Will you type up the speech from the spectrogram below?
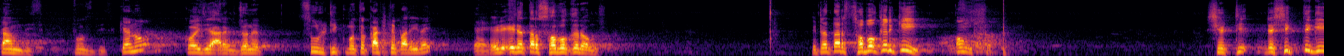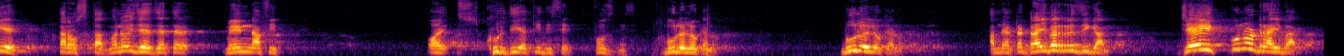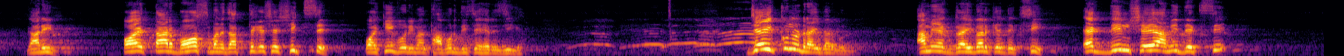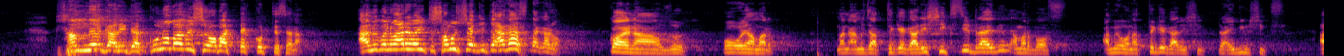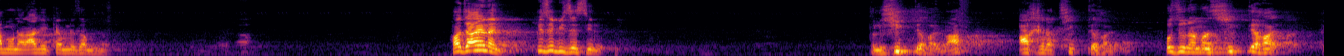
টান দিছে ফোঁস দিছে। কেন? কয় যে আরেকজনের চুল ঠিক মতো কাটতে পারি নাই। এটা তার সবকের অংশ। এটা তার সবকের কি? অংশ। সে ঠিক- শিখতে গিয়ে তার ওস্তাদ মানে ওই যে যেতে মেন নাফিত, ওই খুর দিয়ে কি দিছে? ফোঁস দিছে। ভুল হইল কেন? ভুল হইল কেন? আপনি একটা ড্রাইভারের জিগান। যেই কোনো ড্রাইভার, গাড়ির, ওই তার বস মানে যার থেকে সে শিখছে, ওই কি পরিমাণ থাপড় দিছে হেরে জিগা যেই কোনো ড্রাইভার বলুন। আমি এক ড্রাইভারকে দেখছি, একদিন সে আমি দেখছি, সামনের গাড়িটা কোনোভাবে সে ওভারটেক করতেছে না। আমি বললাম, আরে ভাই, একটু সমস্যা কিন্তু আগাস না কেন? কয়, না, হুজুর ওই আমার মানে আমি যার থেকে গাড়ি শিখছি ড্রাইভিং আমার বস আমি ওনার থেকে গাড়ি শিখ ড্রাইভিং শিখছি। আমি ওনার আগে কেমনে যাব হ, যায় নাই, পিছে পিছে ছিল। তাহলে শিখতে হয়, বাপ। আখেরাত শিখতে হয়, অজু নামাজ শিখতে হয়,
